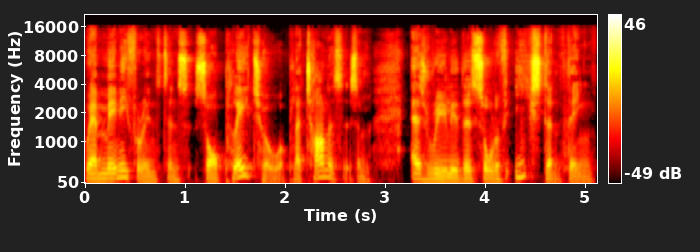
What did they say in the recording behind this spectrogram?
where many, for instance, saw Plato or Platonicism as really the sort of Eastern thing,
